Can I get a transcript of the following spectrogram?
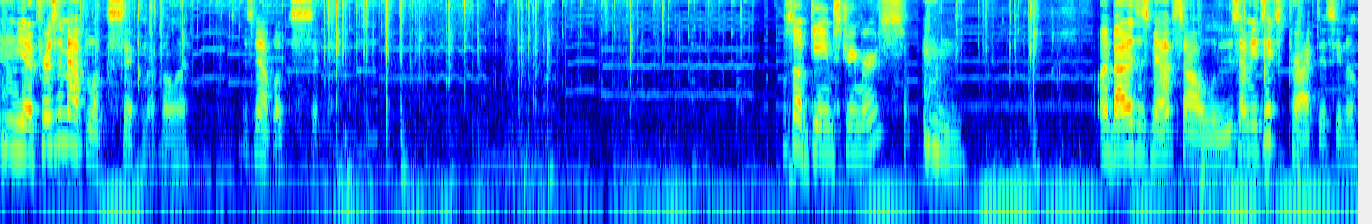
yeah, the prison map looks sick, not gonna lie. This map looks sick. What's up, game streamers? I'm bad at this map, so I'll lose. I mean, it takes practice, you know?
